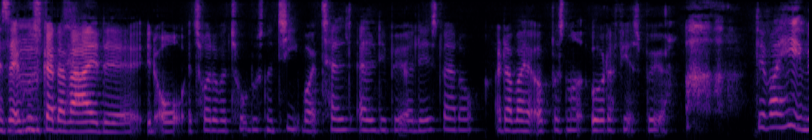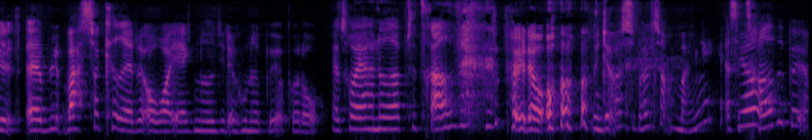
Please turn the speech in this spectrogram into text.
Altså jeg Mm. husker, der var et, øh, et år, jeg tror det var 2010, hvor jeg talte alle de bøger, jeg læste hvert år. Og der var jeg oppe på sådan noget 88 bøger. Det var helt vildt. Jeg var så ked af det over, at jeg ikke nåede de der 100 bøger på et år. Jeg tror, jeg har nået op til 30 på et år. Men det er også voldsomt mange, ikke? Altså Jo. 30 bøger.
